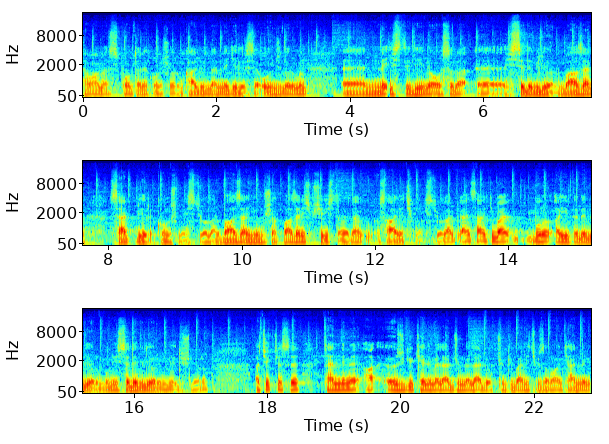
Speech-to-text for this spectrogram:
tamamen spontane konuşuyorum. Kalbimden ne gelirse oyuncularımın e, ne istediğini o sıra e, hissedebiliyorum. Bazen sert bir konuşma istiyorlar. Bazen yumuşak, bazen hiçbir şey istemeden sahaya çıkmak istiyorlar. Ben sanki ben bunu ayırt edebiliyorum, bunu hissedebiliyorum diye düşünüyorum. Açıkçası kendime özgü kelimeler, cümleler yok. Çünkü ben hiçbir zaman kendim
